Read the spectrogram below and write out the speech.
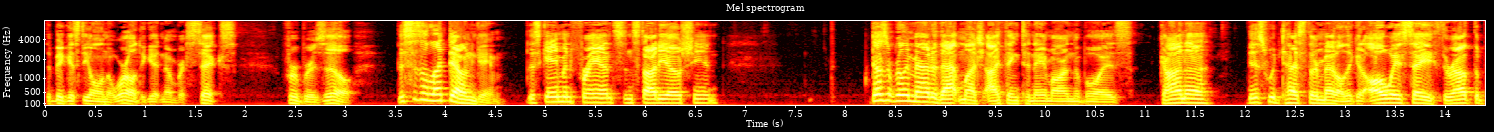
the biggest deal in the world to get number six for Brazil. This is a letdown game. This game in France and Stade Océane doesn't really matter that much, I think, to Neymar and the boys. Ghana this would test their mettle. They could always say throughout the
